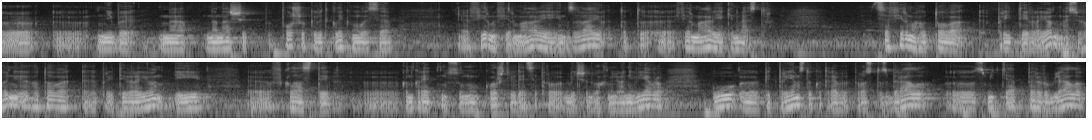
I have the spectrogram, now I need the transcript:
е, е, ніби на, на наші пошуки відкликнулися фірми, фірма Авія, я її називаю, тобто фірма Авія як інвестор. Ця фірма готова прийти в район, на сьогодні готова прийти в район і е, вкласти конкретну суму коштів, йдеться про більше 2 мільйонів євро, у е, підприємство, яке просто збирало е, сміття, переробляло,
